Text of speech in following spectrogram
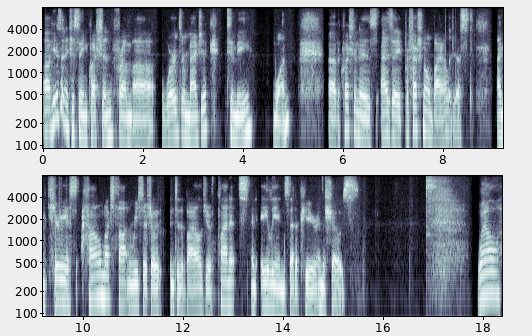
Uh, here's an interesting question from uh, Words Are Magic to me. One. Uh, the question is As a professional biologist, I'm curious how much thought and research goes into the biology of planets and aliens that appear in the shows. Well,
